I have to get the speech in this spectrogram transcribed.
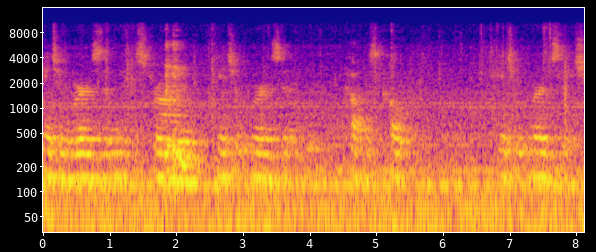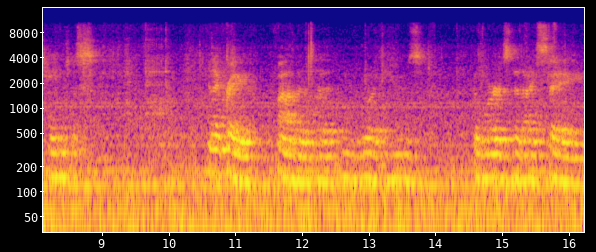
ancient words that make us strong, ancient words that help us cope, ancient words that change us. And I pray, Father, that you would use the words that I say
